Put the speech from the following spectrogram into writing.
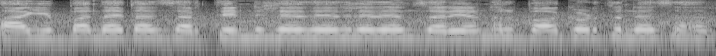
బాగా ఇబ్బంది అవుతుంది సార్. తిండి లేదు ఏది లేదు ఏం సార్? ఎండలు బాగా కొడుతున్నాయి సార్.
